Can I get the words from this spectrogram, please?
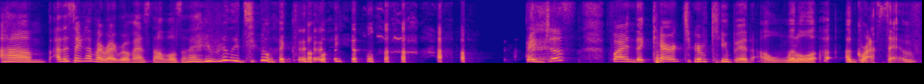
Um, at the same time, I write romance novels, and I really do like falling in love. I just find the character of Cupid a little aggressive.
